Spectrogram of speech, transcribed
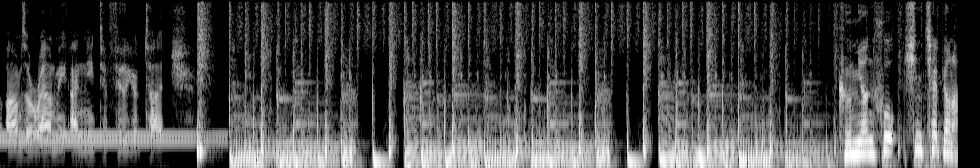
Your arms around me. I need to feel your touch. 금연 후 신체 변화.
